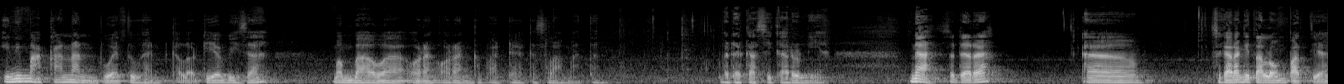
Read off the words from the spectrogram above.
Ini makanan buat Tuhan kalau Dia bisa membawa orang-orang kepada keselamatan, pada kasih karunia. Nah, saudara, Uh, sekarang kita lompat ya.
